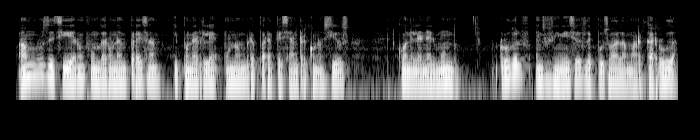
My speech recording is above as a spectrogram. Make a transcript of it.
Ambos decidieron fundar una empresa y ponerle un nombre para que sean reconocidos con él en el mundo. Rudolf en sus inicios le puso a la marca Ruda,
